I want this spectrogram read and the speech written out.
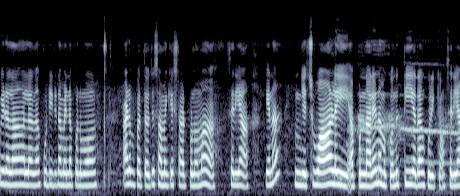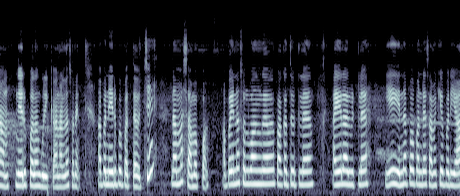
வீடெல்லாம் எல்லாம் கூட்டிகிட்டு நம்ம என்ன பண்ணுவோம்? அடுப்பு பற்ற வச்சு சமைக்க ஸ்டார்ட் பண்ணுவோமா? சரியா? ஏன்னா இங்கே சுவாலை அப்படின்னாலே நமக்கு வந்து தீயை தான் குறிக்கும். சரியா? நெருப்பை தான் குறிக்கும். அதனால தான் சொல்கிறேன் அப்போ நெருப்பை பற்ற வச்சு நம்ம சமைப்போம். அப்போ என்ன சொல்லுவாங்க பக்கத்து வீட்டில் அயலார் வீட்டில் ஏ என்னப்பா பண்ணுற சமைக்க போறியா?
